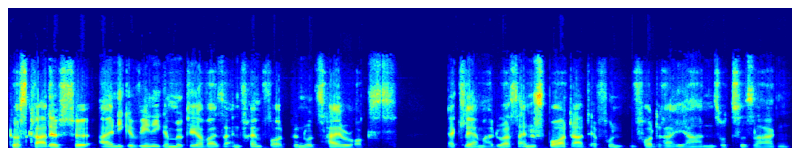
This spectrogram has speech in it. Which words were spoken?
Du hast gerade für einige wenige möglicherweise ein Fremdwort benutzt, High Rocks. Erklär mal, du hast eine Sportart erfunden vor drei Jahren sozusagen.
